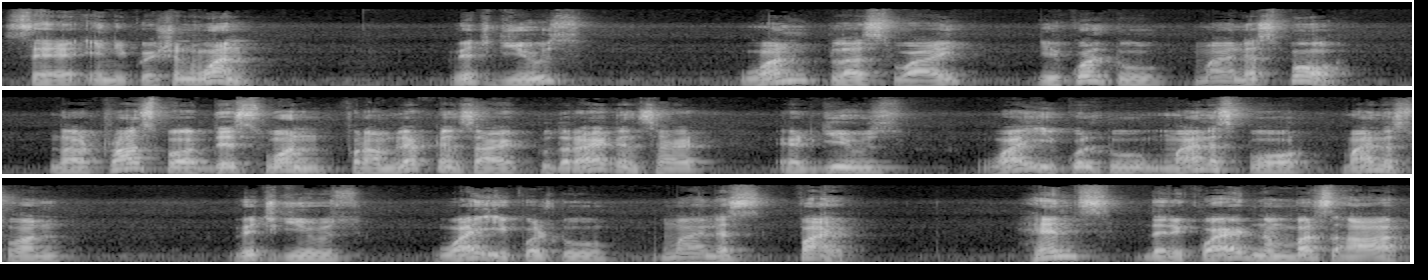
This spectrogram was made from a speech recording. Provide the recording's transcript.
say in equation 1 which gives 1 plus y equal to minus 4. Now transfer this 1 from left hand side to the right hand side. It gives y equal to minus 4 minus 1 which gives y equal to minus 5. Hence the required numbers are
